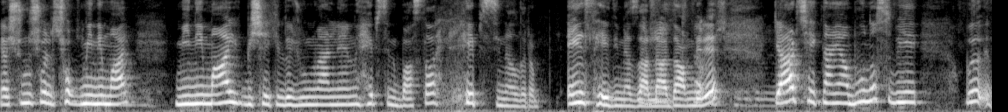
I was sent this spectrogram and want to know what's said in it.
Ya şunu şöyle çok minimal minimal bir şekilde cümlelerin hepsini bastılar. Hepsini alırım. En sevdiğim yazarlardan biri. Gerçekten ya bu nasıl bir böyle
